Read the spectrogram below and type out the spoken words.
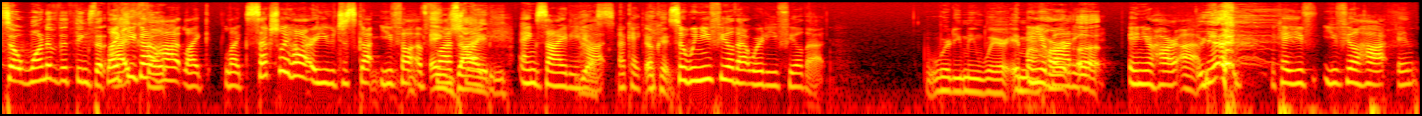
So one of the things that Like I you got felt, hot, like like sexually hot, or you just got you felt a flush Anxiety. like anxiety Yes. hot. Okay. Okay. So when you feel that, where do you feel that? Where do you mean where in my in your heart? body. Uh, in your heart up. yeah. Okay. You you feel hot in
